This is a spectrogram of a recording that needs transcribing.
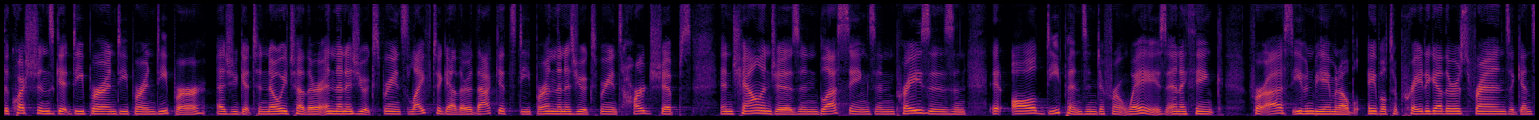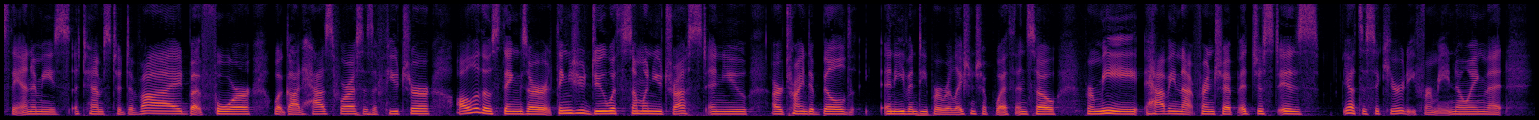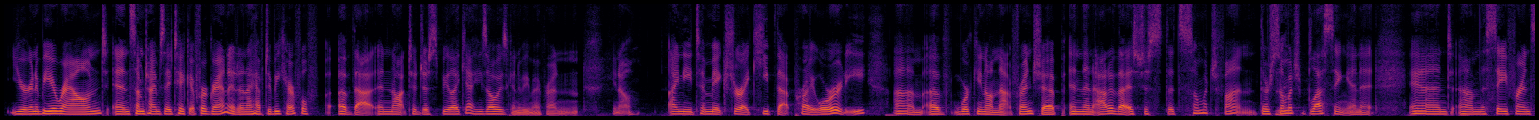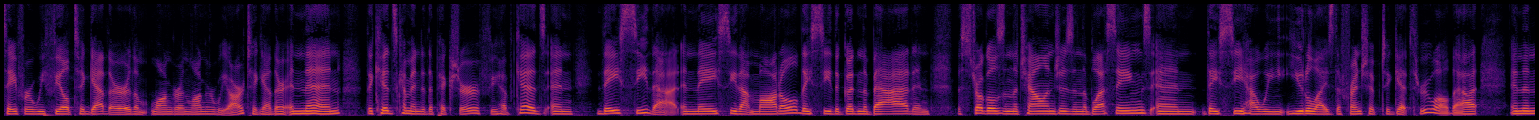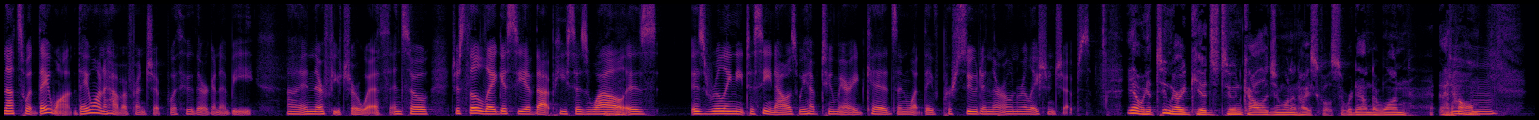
the questions get deeper and deeper and deeper as you get to know each other. And then as you experience life together, that gets deeper. And then as you experience hardships and challenges and blessings and praises, and it all deepens in different ways. And I think for us, even being able, able to pray together as friends against the enemy's attempts to divide, but for what God has for us as a future, all of those things are things you do with someone you trust and you are trying to build an even deeper relationship with. And so for me, having that friendship, it just is, yeah, it's a security for me, knowing that you're going to be around. And sometimes I take it for granted, and I have to be careful of that and not to just be like, yeah, he's always going to be my friend. You know, I need to make sure I keep that priority um, of working on that friendship. And then out of that, it's just, it's so much fun. There's so much blessing in it. And um, the safer and safer we feel together, the longer and longer we are together. And then the kids come into the picture, if you have kids, and they see that and they see that model. They see the good and the bad and the struggles and the challenges and the blessings. And they see how we utilize the friendship to get through all that. And then that's what they want. They want to have a friendship with who they're going to be uh, in their future with. And so just the legacy of that piece as well is is really neat to see now as we have two married kids and what they've pursued in their own relationships. Yeah, we got two married kids, two in college and one in high school. So we're down to one at home.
